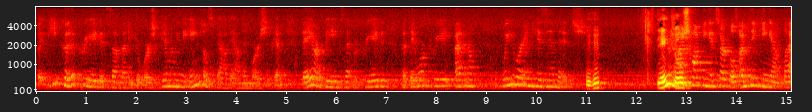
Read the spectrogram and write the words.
but he could have created somebody to worship him. I mean, the angels bow down and worship him. They are beings that were created, but they weren't created. I don't know. We were in his image. Mm-hmm. The angels. I'm talking in circles. I'm thinking out loud.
